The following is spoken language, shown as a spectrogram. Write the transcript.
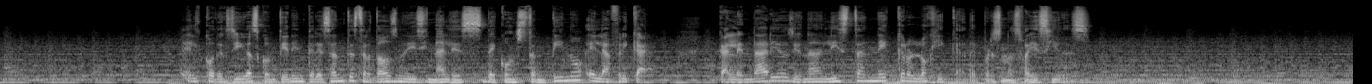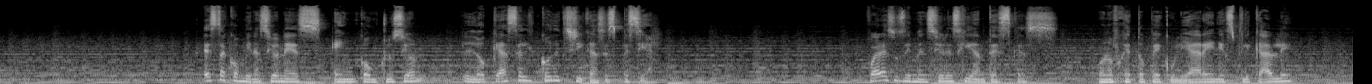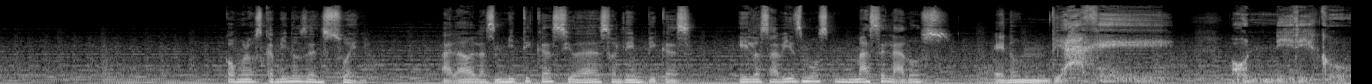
El Codex Gigas contiene interesantes tratados medicinales de Constantino el Africano, calendarios y una lista necrológica de personas fallecidas. Esta combinación es, en conclusión, lo que hace el Codex Gigas especial. Fuera de sus dimensiones gigantescas, un objeto peculiar e inexplicable, como los caminos de ensueño, al lado de las míticas ciudades olímpicas y los abismos más helados en un viaje onírico.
